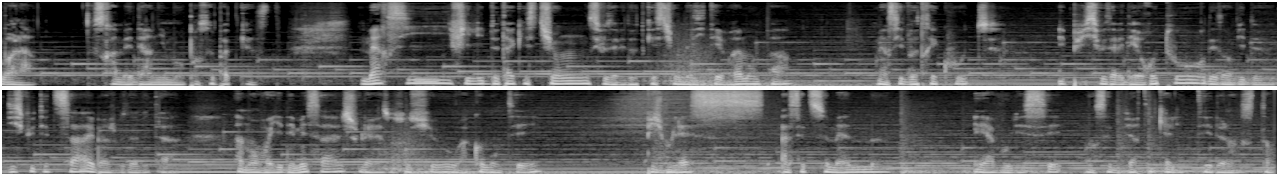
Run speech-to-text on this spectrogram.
Voilà, ce sera mes derniers mots pour ce podcast. Merci Philippe de ta question. Si vous avez d'autres questions, n'hésitez vraiment pas. Merci de votre écoute. Et puis si vous avez des retours, des envies de discuter de ça, et eh ben, je vous invite à, m'envoyer des messages sur les réseaux sociaux ou à commenter. Puis je vous laisse à cette semaine et à vous laisser dans cette verticalité de l'instant,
